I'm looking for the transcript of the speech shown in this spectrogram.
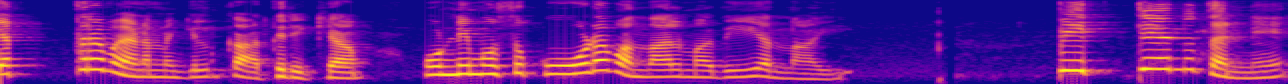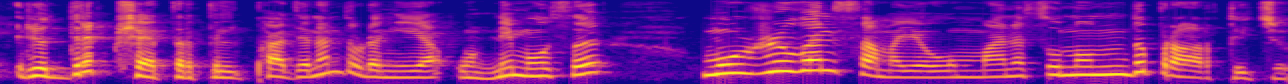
എത്ര വേണമെങ്കിലും കാത്തിരിക്കാം. ഉണ്ണിമൂസ് കൂടെ വന്നാൽ മതി എന്നായി. പിറ്റേന്നു തന്നെ രുദ്രക്ഷേത്രത്തിൽ ഭജനം തുടങ്ങിയ ഉണ്ണിമൂസ് മുഴുവൻ സമയവും മനസ്സുനൊന്ത് പ്രാർത്ഥിച്ചു.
